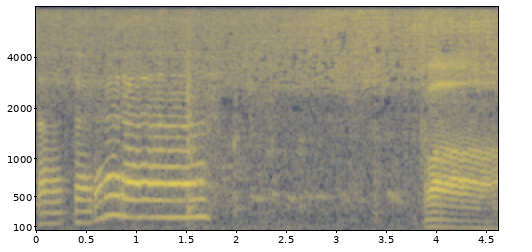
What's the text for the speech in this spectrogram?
따따라라라 와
